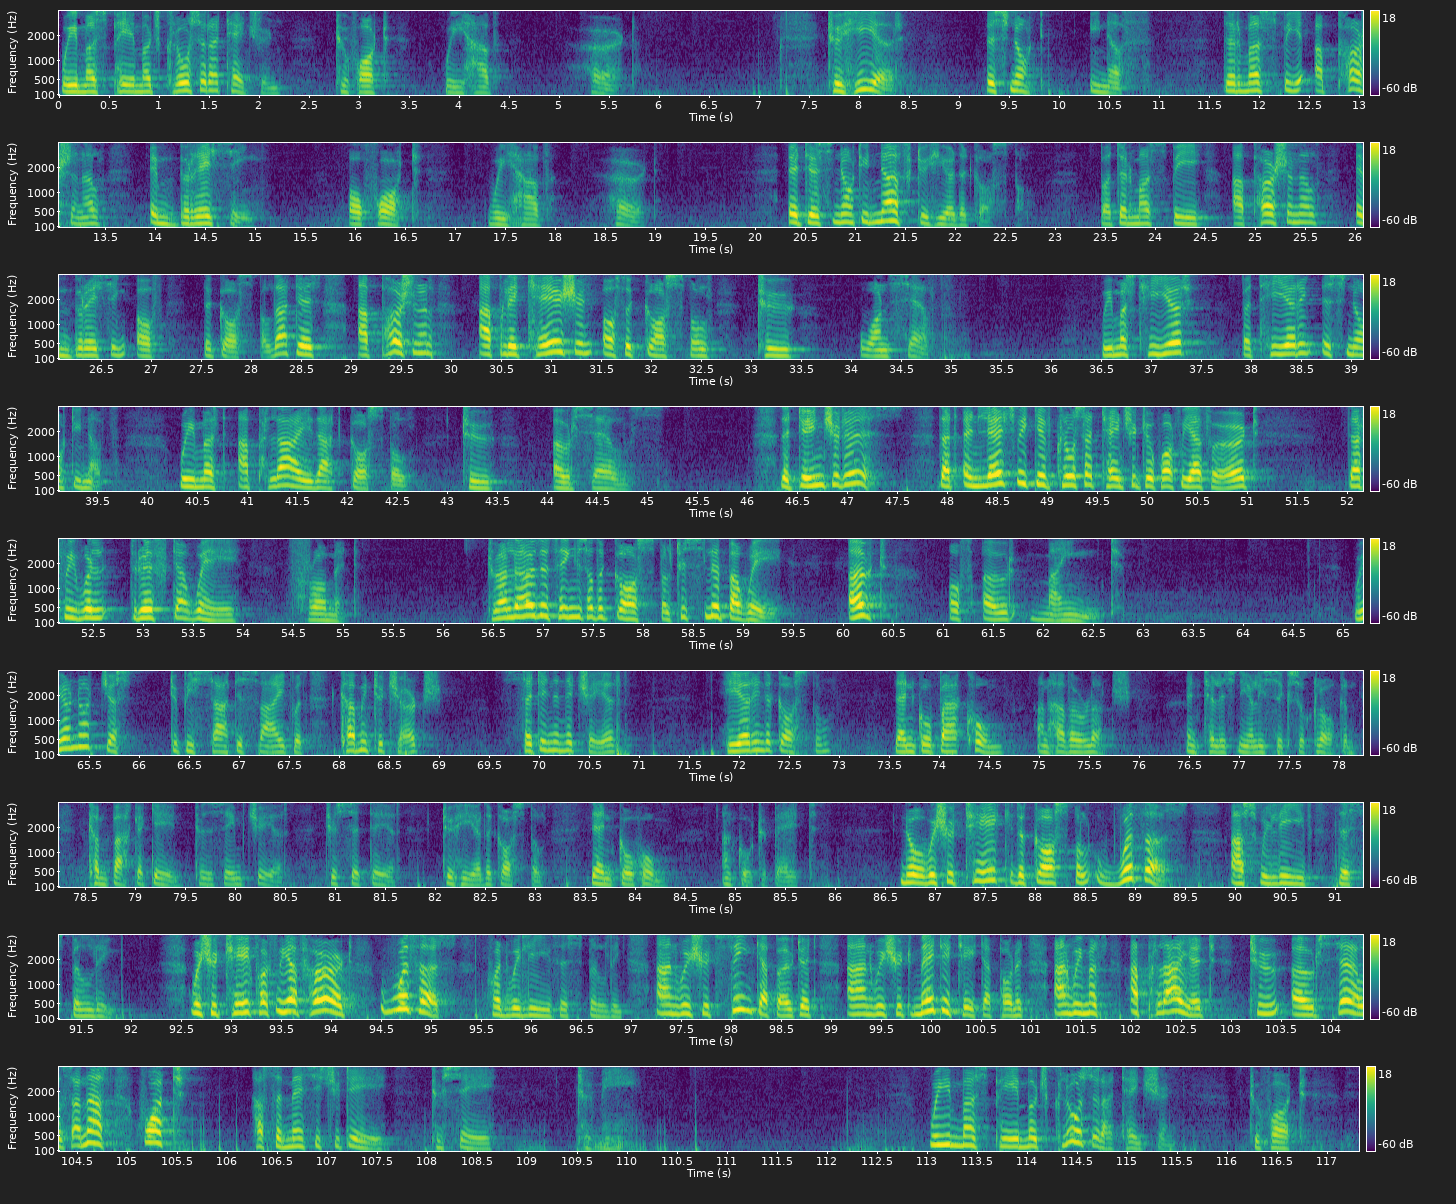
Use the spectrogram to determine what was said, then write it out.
we must pay much closer attention to what we have heard. To hear is not enough. There must be a personal embracing of what we have heard. It is not enough to hear the gospel, but there must be a personal embracing of the gospel. That is, a personal application of the gospel to oneself. We must hear, but hearing is not enough. We must apply that gospel to ourselves. The danger is that unless we give close attention to what we have heard, that we will drift away from it. To allow the things of the gospel to slip away out of our mind. We are not just to be satisfied with coming to church, sitting in the chair, hearing the gospel, then go back home and have our lunch until it's nearly six o'clock and come back again to the same chair to sit there to hear the gospel, then go home and go to bed. No, we should take the gospel with us as we leave this building. We should take what we have heard with us when we leave this building. And we should think about it and we should meditate upon it and we must apply it to ourselves and ask, what has the message today to say to me? We must pay much closer attention to what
